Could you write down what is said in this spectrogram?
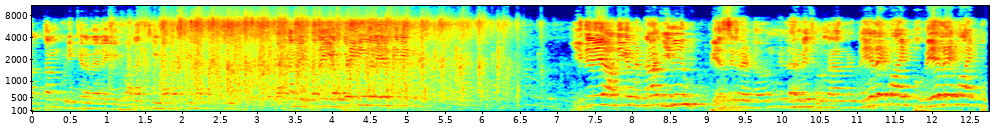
ரத்தம் குடிக்கிற வேலையை வளர்ச்சி வளர்ச்சி வளர்ச்சி. கட்டமைப்பதை எப்படி நீங்கள் ஏற்கிறீர்கள்? இதுவே அதிகம் என்றால் இன்னும் பேசுகிற எல்லோரும் எல்லாருமே சொல்கிறார்கள் வேலை வாய்ப்பு வேலை வாய்ப்பு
